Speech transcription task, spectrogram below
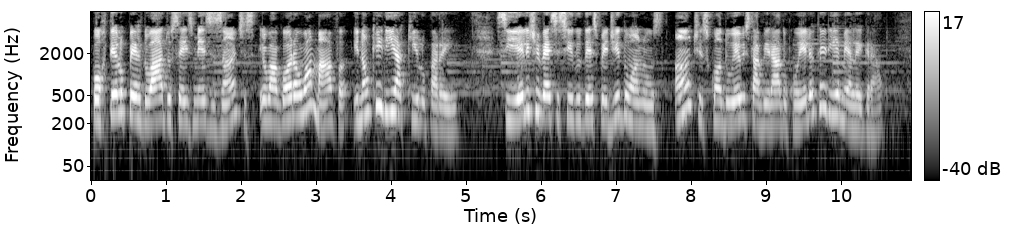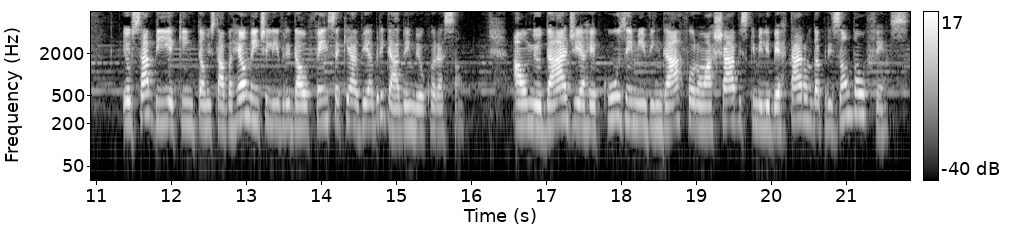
Por tê-lo perdoado seis meses antes, eu agora o amava e não queria aquilo para ele. Se ele tivesse sido despedido anos antes, quando eu estava virado com ele, eu teria me alegrado. Eu sabia que então estava realmente livre da ofensa que havia abrigado em meu coração. A humildade e a recusa em me vingar foram as chaves que me libertaram da prisão da ofensa.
